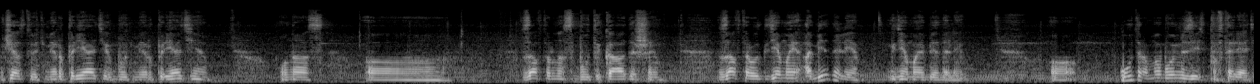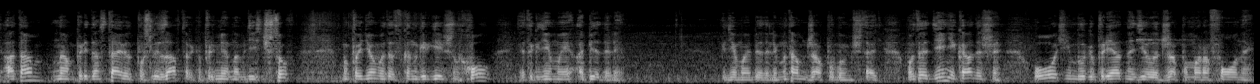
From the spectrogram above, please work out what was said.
участвовать в мероприятиях, будут мероприятия у нас. Э, завтра у нас будут и кадыши. Завтра вот где мы обедали, где мы обедали, э, утром мы будем здесь повторять. А там нам предоставят после завтрака, примерно в 10 часов, мы пойдем в этот в Congregation Hall, это где мы обедали где мы обедали, мы там джапу будем читать. Вот этот день и кадыши очень благоприятно делать джапа-марафоны.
